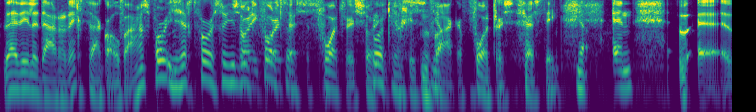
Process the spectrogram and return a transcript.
wij willen daar een rechtszaak over aansporen. Je zegt Fortress, je sorry, Fortress. Fortress, sorry, Fortress, ik vergis me ja. vaker. Fortress, vesting. Ja. En uh,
